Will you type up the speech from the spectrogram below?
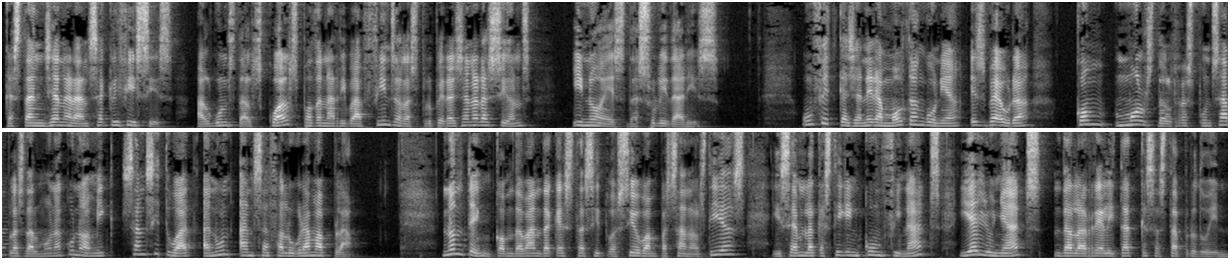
que estan generant sacrificis, alguns dels quals poden arribar fins a les properes generacions i no és de solidaris. Un fet que genera molta angúnia és veure com molts dels responsables del món econòmic s'han situat en un encefalograma pla – no entenc com davant d'aquesta situació van passant els dies i sembla que estiguin confinats i allunyats de la realitat que s'està produint.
